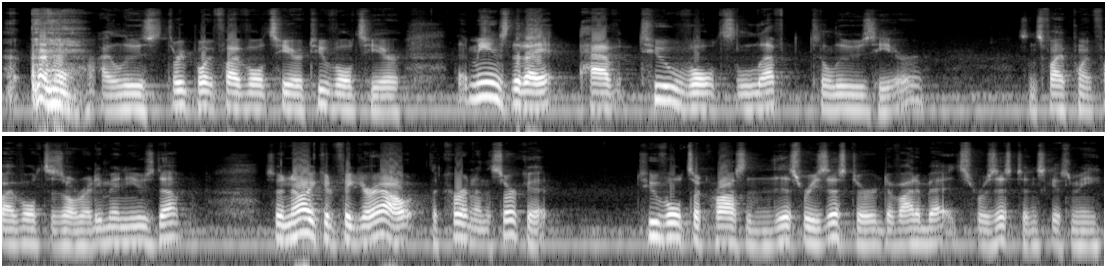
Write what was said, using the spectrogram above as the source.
I lose 3.5 volts here, 2 volts here. That means that I have 2 volts left to lose here, since 5.5 volts has already been used up. So now I can figure out the current in the circuit. 2 volts across this resistor divided by its resistance gives me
